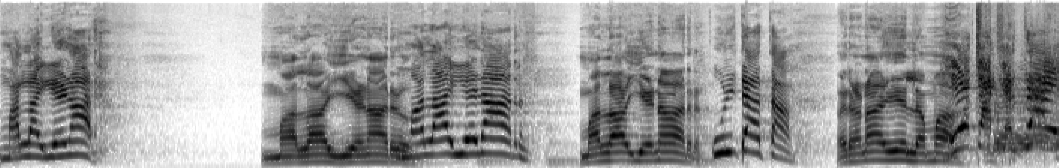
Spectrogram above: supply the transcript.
मला येणार. मला येणार. मला येणार. मला येणार. उलटा आता. रणा ये लमा. हे काय करताय?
